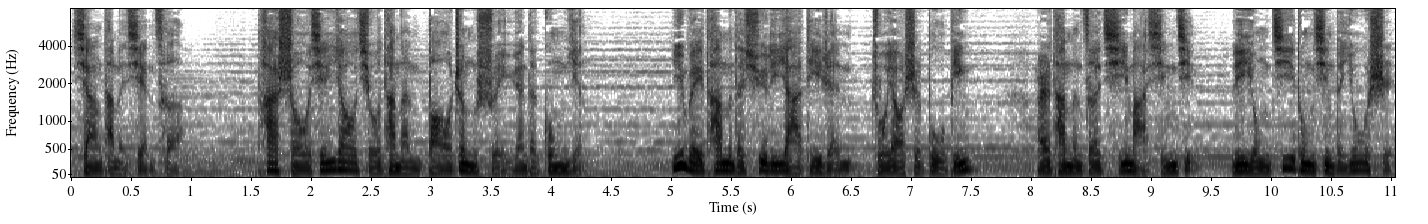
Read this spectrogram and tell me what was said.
向他们献策，他首先要求他们保证水源的供应。因为他们的叙利亚敌人主要是步兵，而他们则骑马行进，利用机动性的优势，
